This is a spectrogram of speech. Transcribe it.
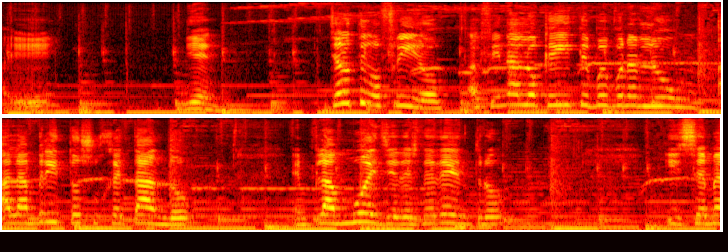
Ahí. Bien. Ya lo tengo frío. Al final lo que hice fue ponerle un alambrito sujetando. En plan muelle desde dentro. Y se me,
